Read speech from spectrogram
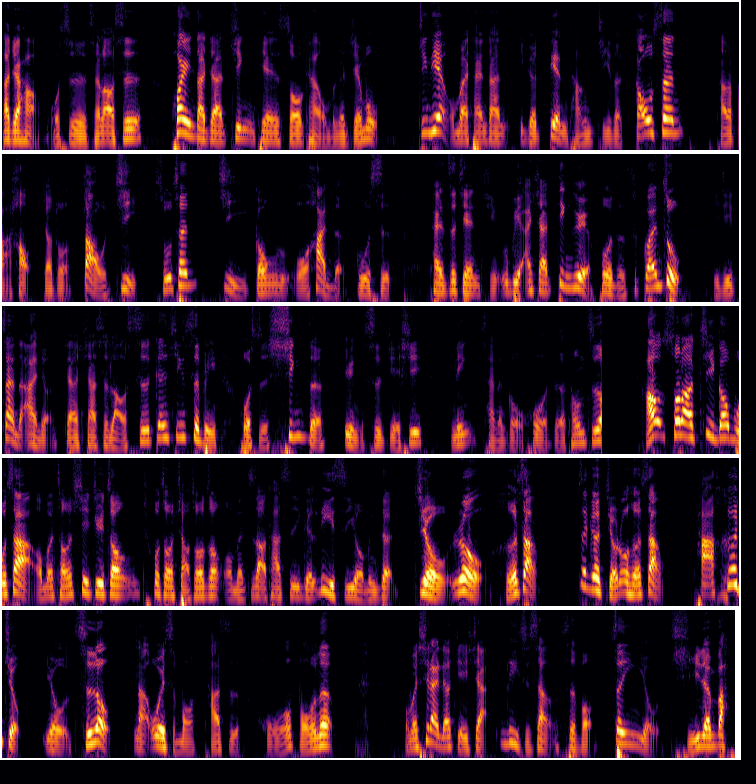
大家好，我是陈老师，欢迎大家今天收看我们的节目。今天我们来谈谈一个殿堂级的高僧，他的法号叫做道济，俗称济公罗汉的故事。开始之前，请务必按下订阅或者是关注以及赞的按钮，这样下次老师更新视频或是新的运势解析，您才能够获得通知哦。好，说到济公菩萨，我们从戏剧中或从小说中，我们知道他是一个历史有名的酒肉和尚。这个酒肉和尚，他喝酒。有吃肉，那为什么他是活佛呢？我们先来了解一下历史上是否真有其人吧。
